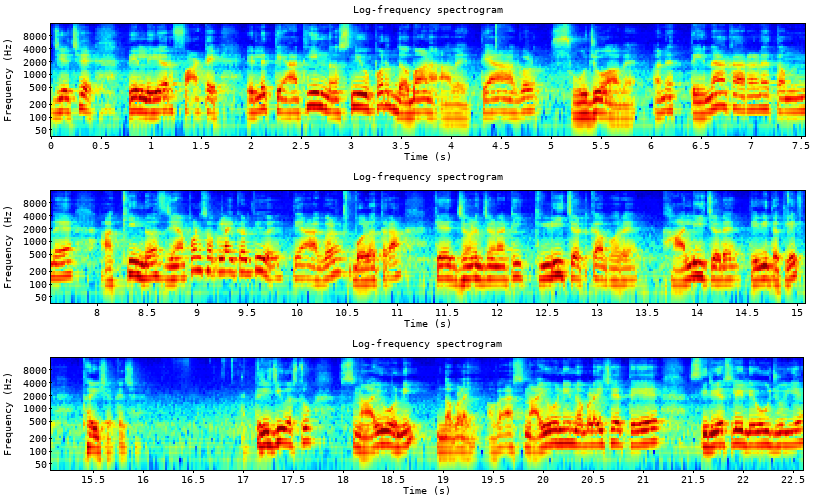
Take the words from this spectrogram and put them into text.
જે છે, તે લેયર ફાટે, એટલે ત્યાંથી નસની ઉપર દબાણ આવે, ત્યાં આગળ સોજો આવે. અને તેના કારણે તમને આખી નસ જ્યાં પણ સપ્લાય કરતી હોય, ત્યાં આગળ બળતરા કે જણજણાટી કીડી ચટકા ભરે, ખાલી ચડે તેવી તકલીફ થઈ શકે છે. ત્રીજી વસ્તુ, સ્નાયુઓની નબળાઈ. હવે આ સ્નાયુઓની નબળાઈ છે તે સિરિયસલી લેવું જોઈએ,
